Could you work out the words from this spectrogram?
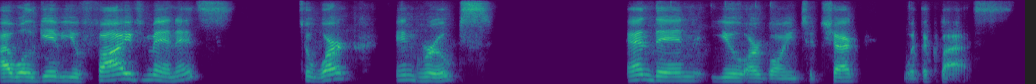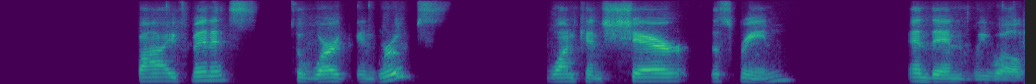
I will give you five minutes to work in groups and then you are going to check with the class. Five minutes to work in groups. One can share the screen and then we will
